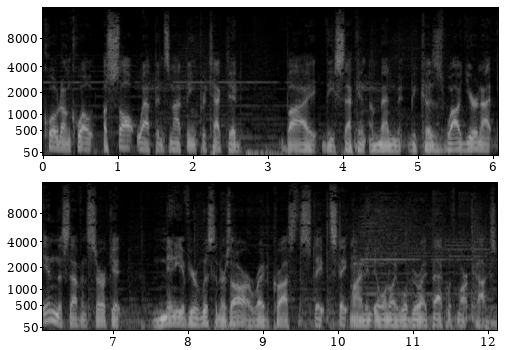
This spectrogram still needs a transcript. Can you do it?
quote unquote assault weapons not being protected by the Second Amendment because while you're not in the Seventh Circuit, many of your listeners are right across the state, state line in Illinois. We'll be right back with Marc Cox.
